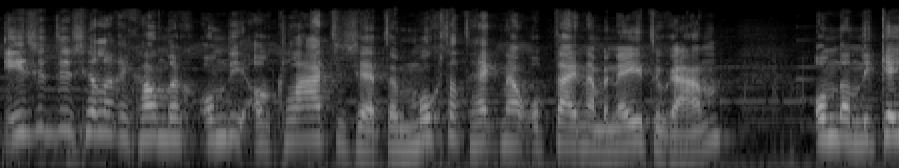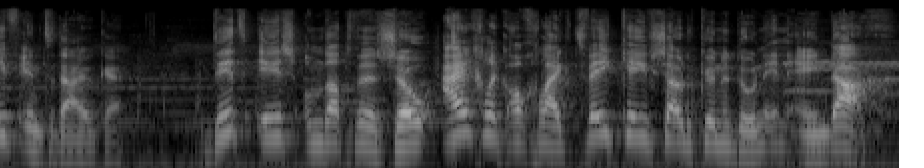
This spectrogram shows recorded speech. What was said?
is het dus heel erg handig om die al klaar te zetten, mocht dat hek nou op tijd naar beneden toe gaan, om dan die cave in te duiken. Dit is omdat we zo eigenlijk al gelijk twee caves zouden kunnen doen in één dag.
